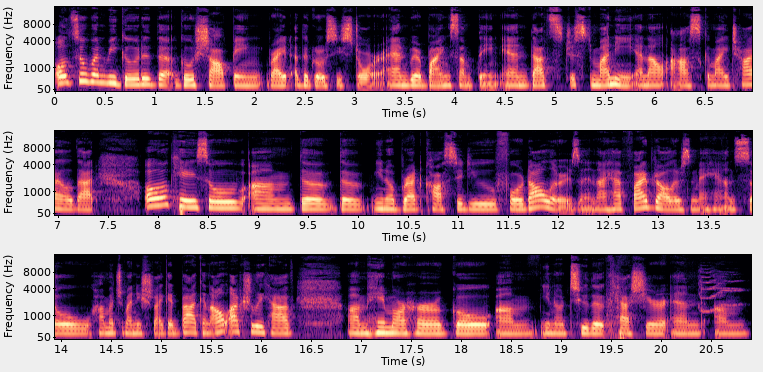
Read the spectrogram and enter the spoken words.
Also, when we go to the, go shopping, right, at the grocery store and we're buying something and that's just money. And I'll ask my child that, oh, okay, so, um, the, the, you know, bread costed you $4 and I have $5 in my hands. So how much money should I get back? And I'll actually have um, him or her go, um, you know, to the cashier and um,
